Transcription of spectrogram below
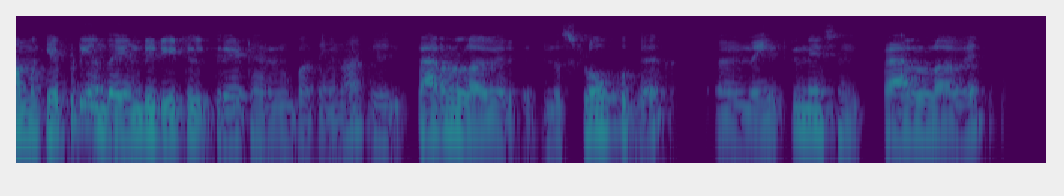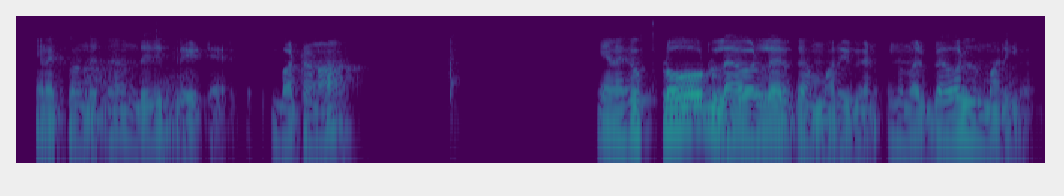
நமக்கு எப்படி அந்த எண்டு டீட்டெயில் கிரியேட் ஆயிருக்குன்னு பார்த்தீங்கன்னா இதுக்கு பேரலாகவே இருக்குது இந்த ஸ்லோப்புக்கு இந்த இன்க்ளினேஷன் பேரலாகவே எனக்கு வந்துட்டு அந்த இது கிரியேட் ஆகிருக்கு பட் ஆனால் எனக்கு ஃப்ளோர் லெவலில் இருக்கிற மாதிரி வேணும். இந்த மாதிரி பெவல் மாதிரி வேணும்.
